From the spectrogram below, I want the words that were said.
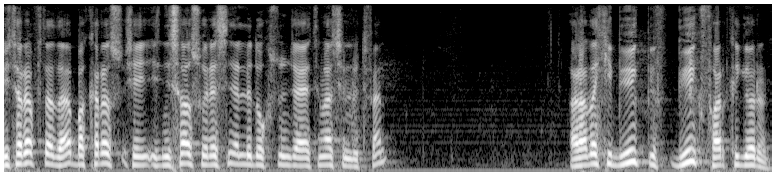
bir tarafta da Bakara şey Nisa suresinin 59. ayetini açın lütfen. Aradaki büyük bir büyük farkı görün.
